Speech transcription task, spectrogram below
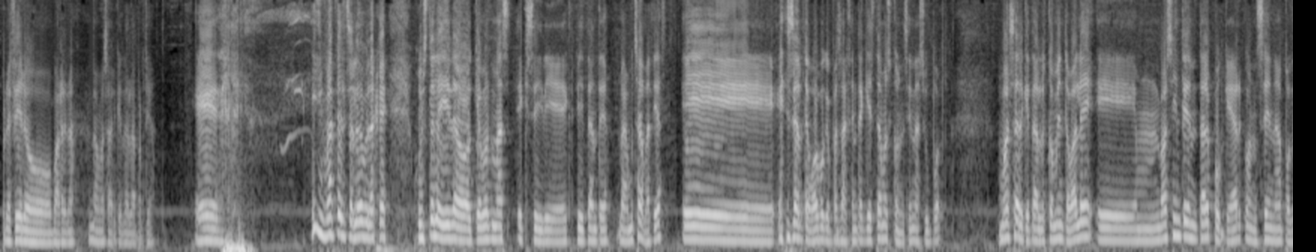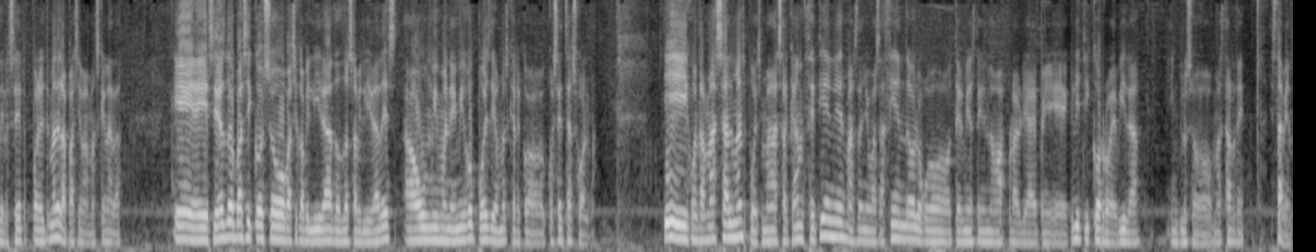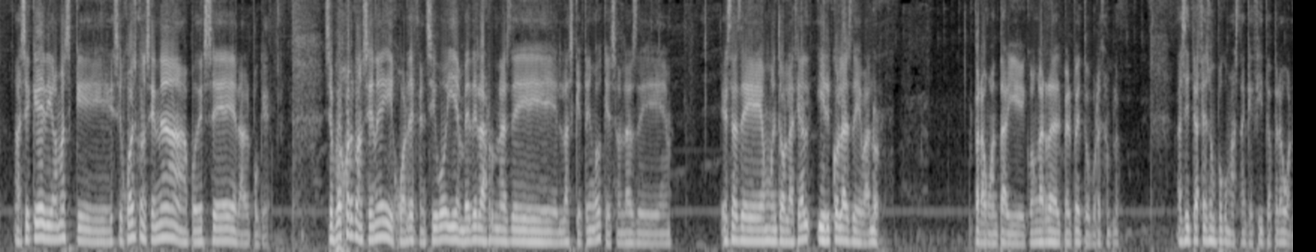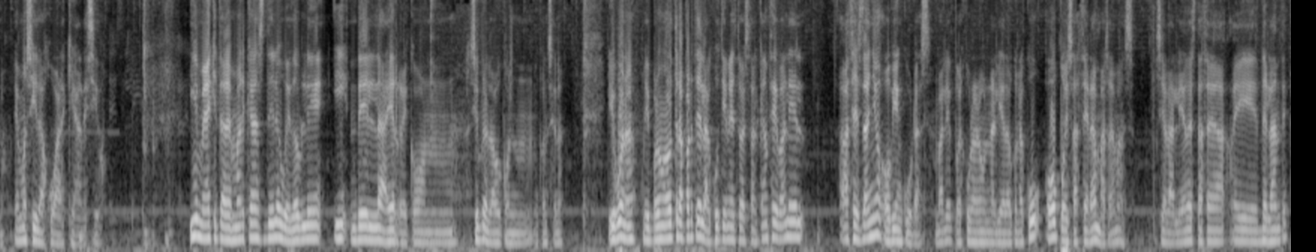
Prefiero barrera. Vamos a ver qué tal la partida. Eh. y me hace el saludo, pero es justo he leído qué voz más excitante. Vale, muchas gracias. Eh, es arte guapo que pasa, gente. Aquí estamos con Sena Support. Vamos a ver qué tal, os comento, ¿vale? Eh, vamos a intentar pokear con Sena, poder ser, por el tema de la pasiva, más que nada. Eh, si das dos básicos o básico habilidad o dos habilidades a un mismo enemigo, pues digamos que cosecha su alma. Y cuantas más almas, pues más alcance tienes, más daño vas haciendo, luego terminas teniendo más probabilidad de crítico, robo de vida, incluso más tarde. Está bien. Así que digamos que si juegas con Sena, poder ser al pokeo. Se puede jugar con Sena y jugar defensivo y en vez de las runas de las que tengo, que son las de... Estas de aumento glacial, ir con las de valor. Para aguantar y con garra del perpetuo, por ejemplo. Así te haces un poco más tanquecito, pero bueno, hemos ido a jugar aquí agresivo. Y me voy a quitar las marcas de la W y de la R con... Siempre lo hago con, con Sena. Y bueno, y por otra parte la Q tienes todo este alcance, ¿vale? Haces daño o bien curas, ¿vale? Puedes curar a un aliado con la Q o puedes hacer ambas además. Si el aliado está hacia, eh, delante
